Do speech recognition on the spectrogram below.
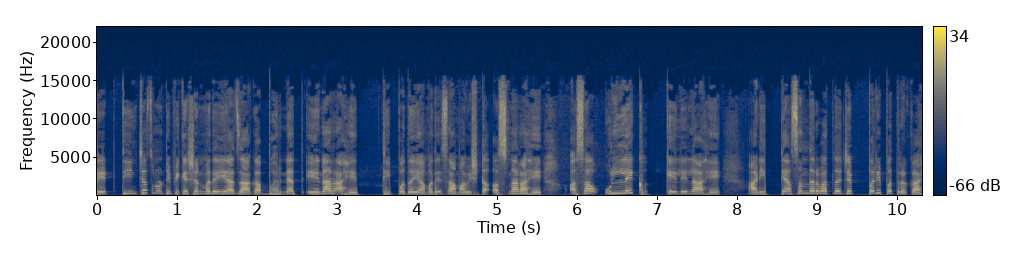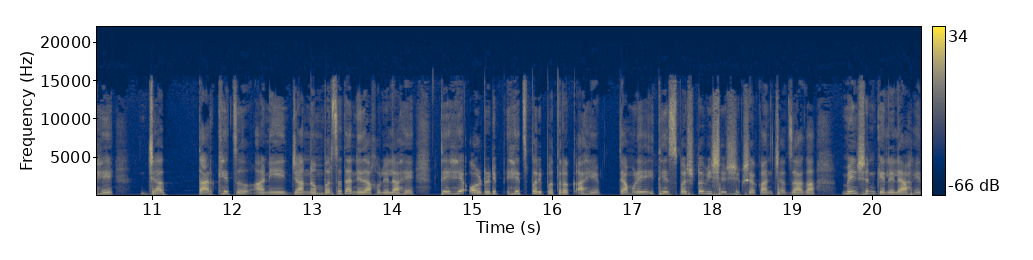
टेट तीनच्याच नोटिफिकेशनमध्ये या जागा भरण्यात येणार आहेत. ती पदं यामध्ये समाविष्ट असणार आहे असा उल्लेख केलेला आहे आणि त्या संदर्भातलं जे परिपत्रक आहे ज्या तारखेचं आणि ज्या नंबरचं त्यांनी दाखवलेलं आहे ते हे ऑलरेडी हेच परिपत्रक आहे. त्यामुळे इथे स्पष्ट विशेष शिक्षकांच्या जागा मेन्शन केलेल्या आहेत.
